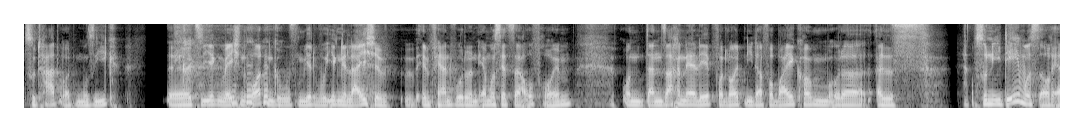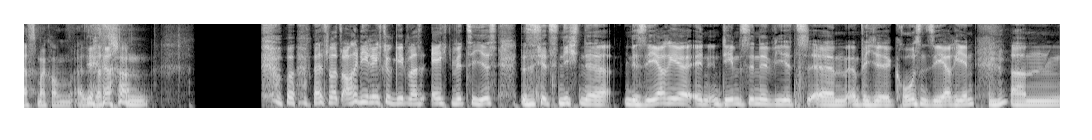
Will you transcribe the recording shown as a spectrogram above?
zu Tatortmusik äh, zu irgendwelchen Orten gerufen wird, wo irgendeine Leiche entfernt wurde und er muss jetzt da aufräumen und dann Sachen erlebt von Leuten, die da vorbeikommen oder also es, auf so eine Idee muss auch erstmal kommen. Also das ja. ist schon Weißt du, was auch in die Richtung geht, was echt witzig ist? Das ist jetzt nicht eine, eine Serie in, in dem Sinne wie jetzt ähm, irgendwelche großen Serien, mhm. ähm,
